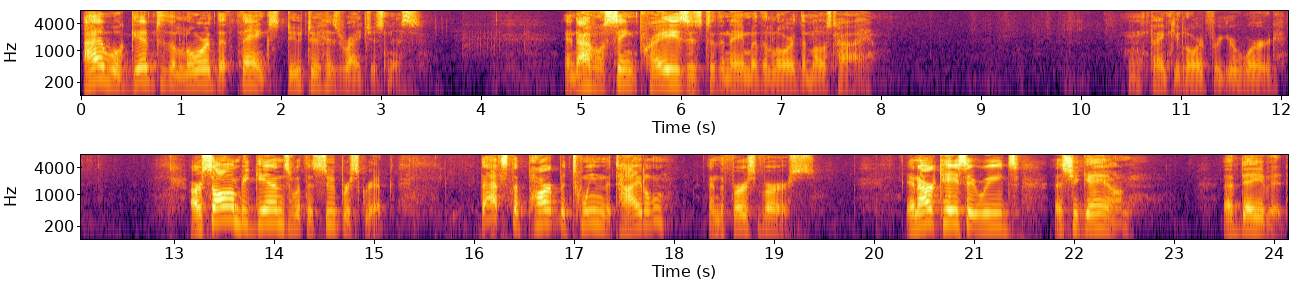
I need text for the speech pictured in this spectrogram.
I will give to the Lord the thanks due to his righteousness, and I will sing praises to the name of the Lord the Most High. Mm, thank you, Lord, for your word. Our psalm begins with a superscript. That's the part between the title and the first verse. In our case, it reads a shiggaion of David,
